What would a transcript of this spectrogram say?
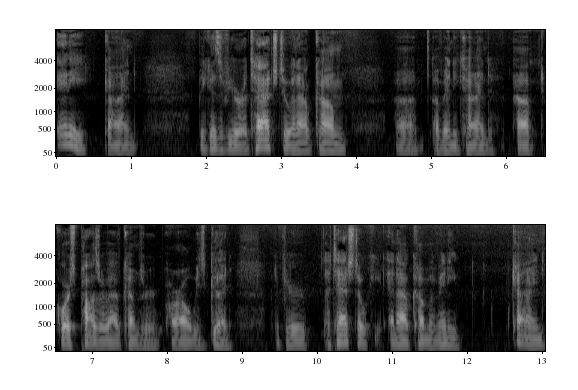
any kind, because if you're attached to an outcome uh, of any kind, uh, of course, positive outcomes are are always good. But if you're attached to an outcome of any kind,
